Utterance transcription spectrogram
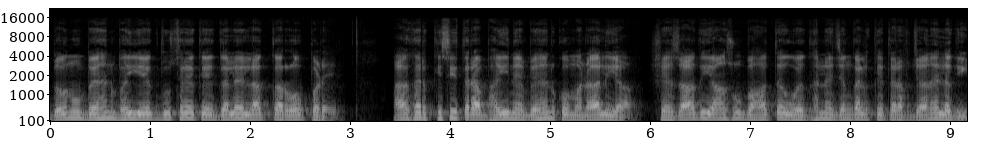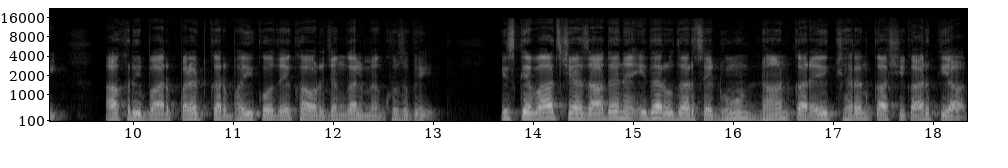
दोनों बहन भाई एक दूसरे के गले लग कर रो पड़े। आखिर किसी तरह भाई ने बहन को मना लिया। शहजादी आँसू बहाते हुए घने जंगल की तरफ़ जाने लगी। आखिरी बार पलट कर भई को देखा और जंगल में घुस गई। इसके बाद शहजादे ने इधर उधर से ढूंढ ढांड कर एक हिरन का शिकार किया।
